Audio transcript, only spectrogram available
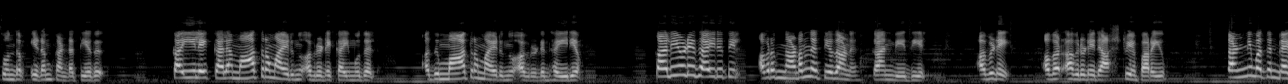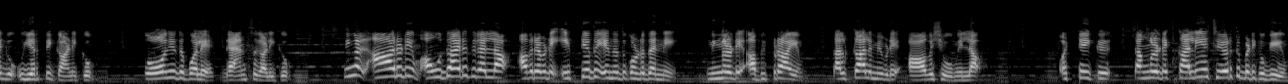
സ്വന്തം ഇടം കണ്ടെത്തിയത്. കയ്യിലെ കല മാത്രമായിരുന്നു അവരുടെ കൈമുതൽ. അത് മാത്രമായിരുന്നു അവരുടെ ധൈര്യം. കലയുടെ ധൈര്യത്തിൽ അവർ നടന്നെത്തിയതാണ് കാൻ വേദിയിൽ അവിടെ അവർ അവരുടെ രാഷ്ട്രീയം പറയും. തണ്ണിമത്തൻ ബാഗ് ഉയർത്തി കാണിക്കും. തോന്നിയതുപോലെ ഡാൻസ് കളിക്കും. നിങ്ങൾ ആരുടെയും ഔദാര്യത്തിലല്ല അവരവിടെ എത്തിയത് എന്നതുകൊണ്ട് തന്നെ നിങ്ങളുടെ അഭിപ്രായം തൽക്കാലം ഇവിടെ ആവശ്യവുമില്ല. ഒറ്റയ്ക്ക് തങ്ങളുടെ കലയെ ചേർത്ത് പിടിക്കുകയും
